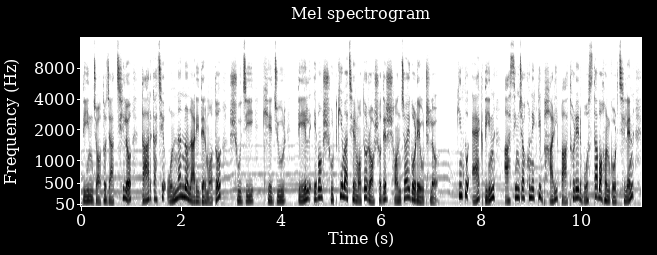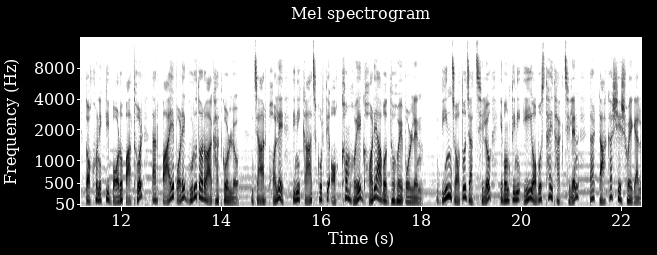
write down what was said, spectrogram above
দিন যত যাচ্ছিল, তার কাছে অন্যান্য নারীদের মতো সুজি, খেজুর, তেল এবং শুটকি মাছের মতো রসদের সঞ্চয় গড়ে উঠল। কিন্তু একদিন আসিম যখন একটি ভারী পাথরের বস্তা বহন করছিলেন, তখন একটি বড় পাথর তার পায়ে পড়ে গুরুতর আঘাত করল, যার ফলে তিনি কাজ করতে অক্ষম হয়ে ঘরে আবদ্ধ হয়ে পড়লেন। দিন যত যাচ্ছিল এবং তিনি এই অবস্থায় থাকছিলেন, তার টাকা শেষ হয়ে গেল।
